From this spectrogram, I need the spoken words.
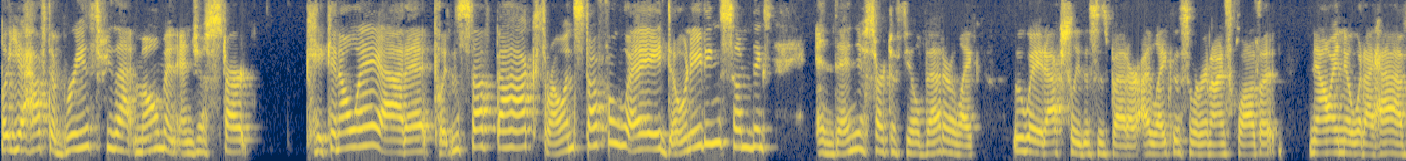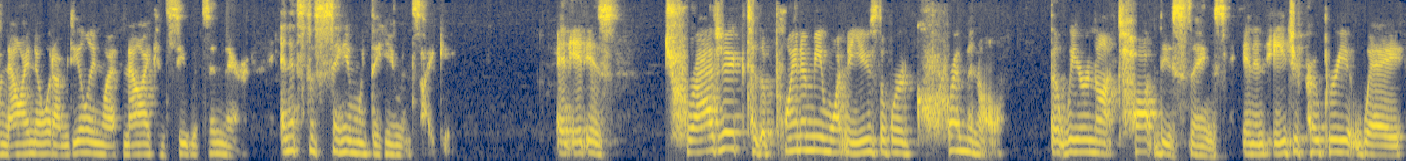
But you have to breathe through that moment and just start picking away at it, putting stuff back, throwing stuff away, donating some things. And then you start to feel better like, oh, wait, actually, this is better. I like this organized closet. Now I know what I have. Now I know what I'm dealing with. Now I can see what's in there. And it's the same with the human psyche. And it is tragic to the point of me wanting to use the word criminal that we are not taught these things in an age appropriate way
